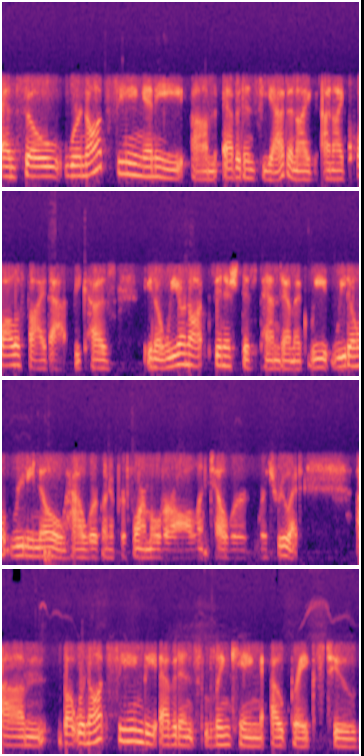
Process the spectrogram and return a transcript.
and so we're not seeing any um, evidence yet, and I and I qualify that because you know we are not finished this pandemic. We we don't really know how we're going to perform overall until we're we're through it. Um, but we're not seeing the evidence linking outbreaks to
